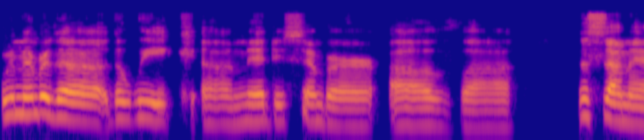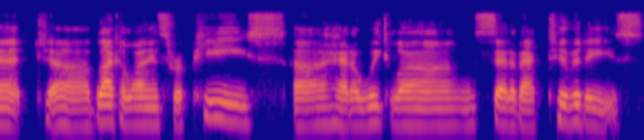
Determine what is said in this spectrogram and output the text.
remember the the week uh, mid December of uh, the summit, uh, Black Alliance for Peace uh, had a week long set of activities,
